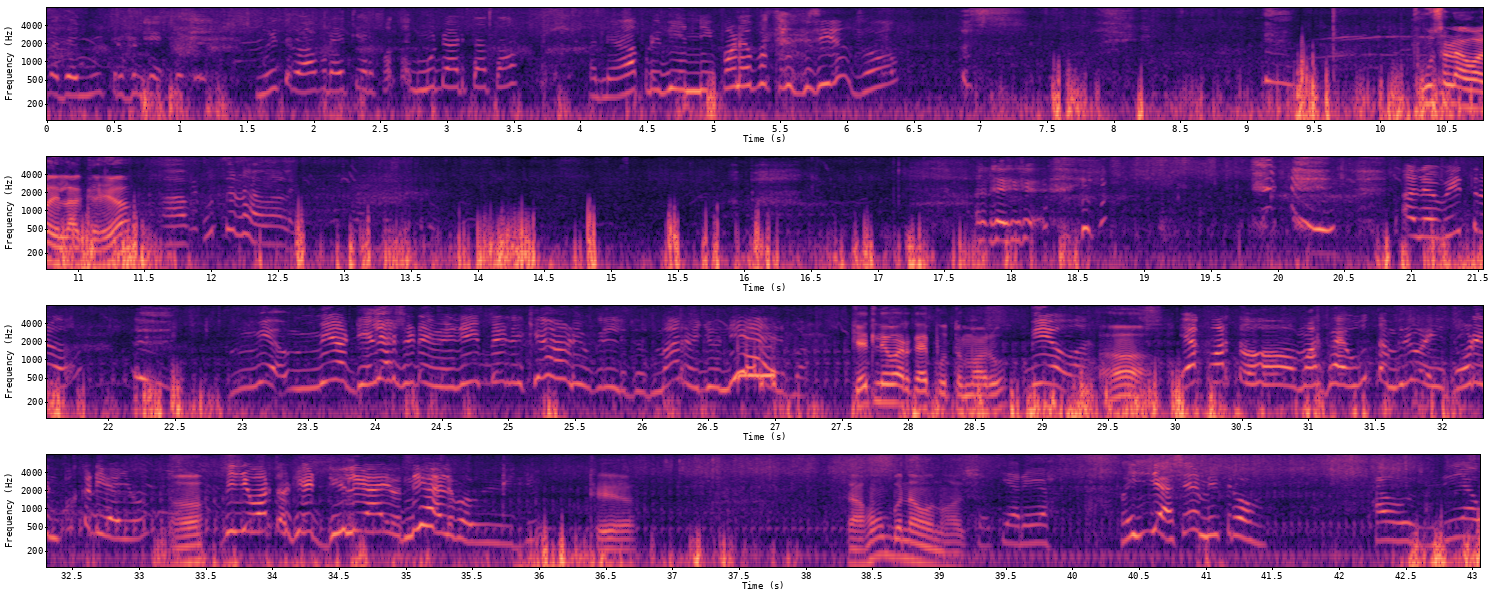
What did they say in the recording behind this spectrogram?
બધા મિત્રોને. મિત્રો આપણે અત્યારે પતંગ ઉડાડતા હતા. અને આપણી બેનની પણ પતંગ છે જો. પૂંછડા વાળી લાગે છે હો? આ વાળી અને અને મિત્રો મેં મેં ઢીલા ચડાવી નહીં બેને ખેવાડ્યું કરી લીધું. મારે જો નિહાળમાં. કેટલી વાર કાપ્યું તમારું? બે વાર. હા. એક વાર તો માર ભાઈ ઉત્તમ રહ્યો એ ધોડીને પકડી આવ્યો. હા. બીજી વાર તો ઠેઠ ઢીલી આવ્યો નિહાળમાં ઠે. તા શું બનાવવાનું હશે? અત્યારે ભૈયા છે મિત્રો. આવો. લઈ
